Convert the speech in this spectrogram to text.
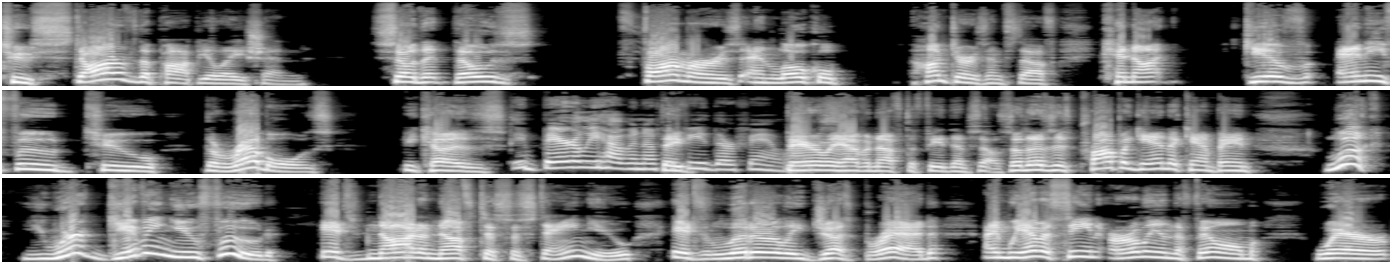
to starve the population so that those farmers and local hunters and stuff cannot give any food to the rebels because They barely have enough to feed their family. barely have enough to feed themselves. So there's this propaganda campaign. Look, we're giving you food. It's not enough to sustain you. It's literally just bread. And we have a scene early in the film where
